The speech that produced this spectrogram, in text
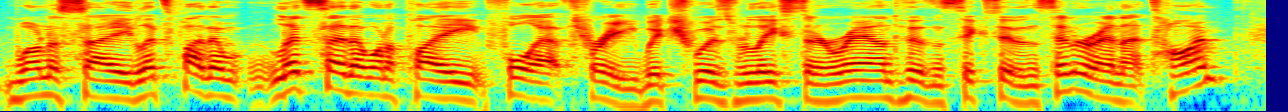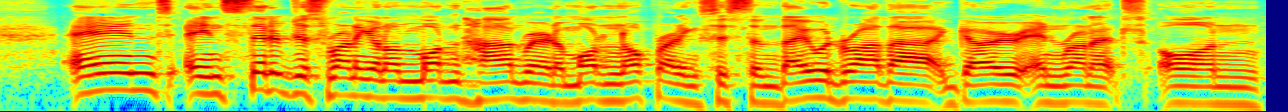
want to say let's play them. Let's say they want to play Fallout 3, which was released in around 2006, 2007, around that time. And instead of just running it on modern hardware and a modern operating system, they would rather go and run it on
